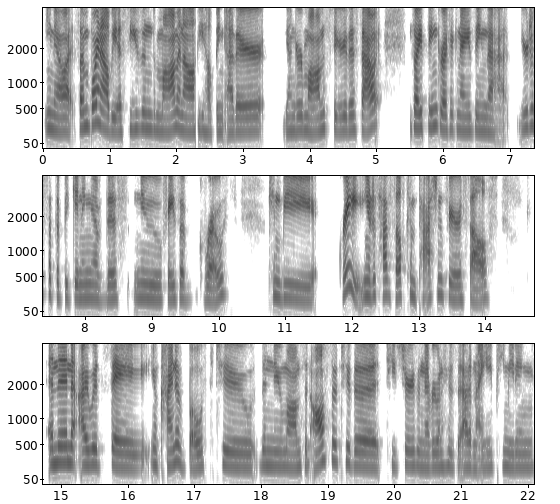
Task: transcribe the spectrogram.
you know, at some point I'll be a seasoned mom and I'll be helping other younger moms figure this out. So I think recognizing that you're just at the beginning of this new phase of growth can be great. You know, just have self compassion for yourself. And then I would say, you know, kind of both to the new moms and also to the teachers and everyone who's at an IEP meeting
